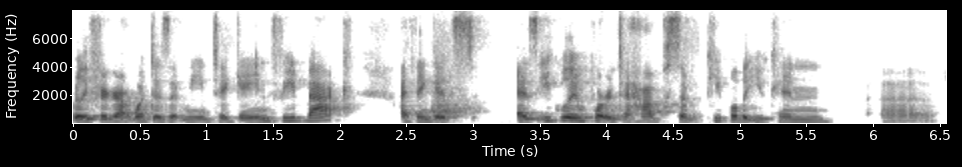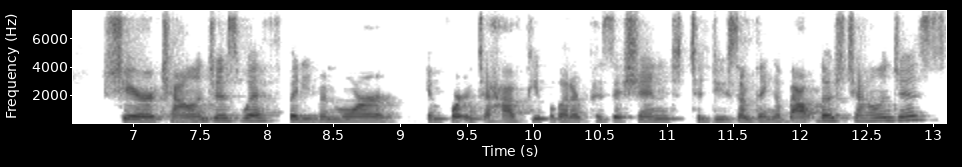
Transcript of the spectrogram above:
really figure out what does it mean to gain feedback. I think it's as equally important to have some people that you can uh, share challenges with but even more important to have people that are positioned to do something about those challenges.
